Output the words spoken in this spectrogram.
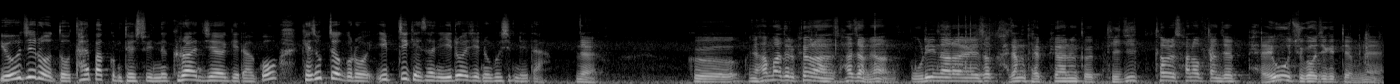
요지로도 탈바꿈 될 수 있는 그러한 지역이라고 계속적으로 입지 개선이 이루어지는 곳입니다. 네. 그 그냥 한마디로 표현하자면 우리나라에서 가장 대표하는 그 디지털 산업 단지의 배후 주거지이기 때문에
